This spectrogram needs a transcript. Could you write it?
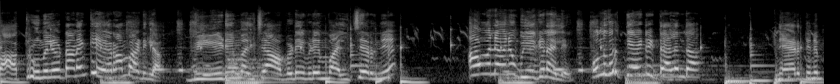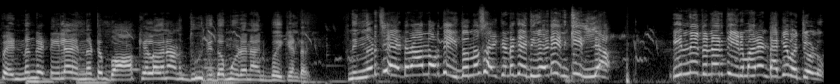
ബാത്റൂമിലോട്ടാണെങ്കിൽ കേറാൻ പാടില്ല. വീടും വലിച്ച അവിടെ ഇവിടെയും വലിച്ചെറിഞ്ഞ് അവനവൻ ഉപയോഗിക്കണല്ലേ? ഒന്ന് വൃത്തിയായിട്ട് ഇട്ടാലെന്താ നേരത്തിന് പെണ്ണും കെട്ടിയില്ല എന്നിട്ട് ബാക്കിയുള്ളവനാണ് ദുരിതം മുഴുവൻ അനുഭവിക്കേണ്ടത്. നിങ്ങളുടെ ചേട്ടനാന്നോർത്ത് ഇതൊന്നും സഹിക്കേണ്ട ഗതികേട് എനിക്കില്ല. ഇന്ന് ഇതിനൊരു തീരുമാനം ഉണ്ടാക്കിയേ പറ്റുള്ളൂ.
